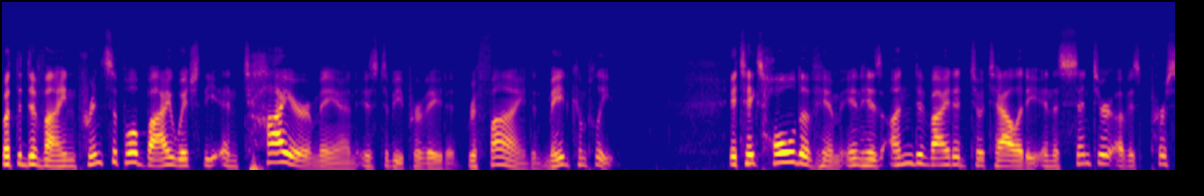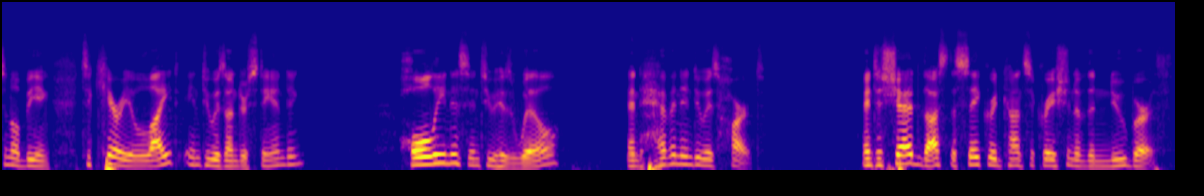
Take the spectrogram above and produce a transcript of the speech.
but the divine principle by which the entire man is to be pervaded, refined, and made complete. It takes hold of him in his undivided totality, in the center of his personal being, to carry light into his understanding, holiness into his will, and heaven into his heart and to shed thus the sacred consecration of the new birth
